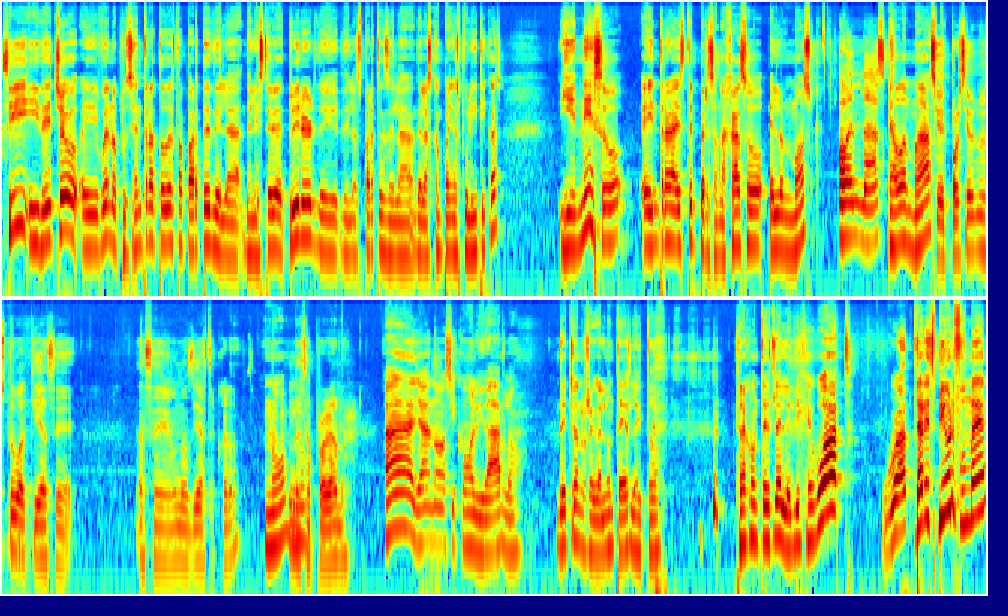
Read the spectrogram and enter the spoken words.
Sí, y de hecho, eh, bueno, pues entra toda esta parte de la, de la historia de Twitter, de, de las partes de, la, de las campañas políticas. Y en eso entra este personajazo Elon Musk. Elon Musk. Elon Musk. Que por cierto estuvo aquí hace hace unos días, ¿te acuerdas? No, En no. nuestro programa. Ah, ya, no, así como olvidarlo. De hecho, nos regaló un Tesla y todo. Trajo un Tesla y le dije, ¿What? What? That is beautiful, man.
